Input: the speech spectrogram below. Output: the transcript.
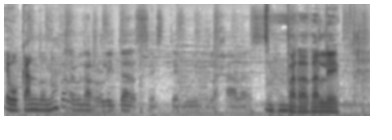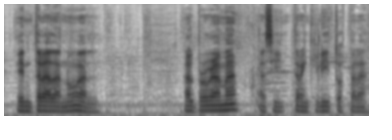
evocando, ¿no? Con algunas rolitas este, muy relajadas para darle entrada ¿no? al, al programa, así tranquilitos para...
